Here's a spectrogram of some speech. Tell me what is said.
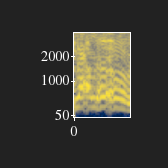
selalu.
